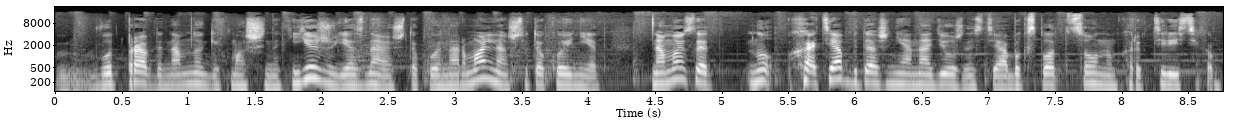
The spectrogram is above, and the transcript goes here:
вот правда на многих машинах езжу, я знаю, что такое нормально, а что такое нет. на мой взгляд, ну, хотя бы даже не о надежности, а об эксплуатационным характеристикам,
